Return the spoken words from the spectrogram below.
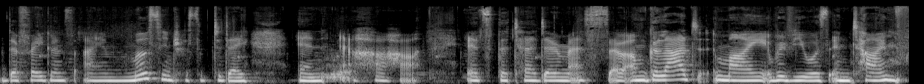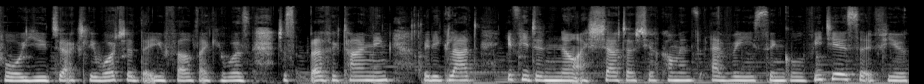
the fragrance I am most interested today in. Haha. It's the Terre So I'm glad my review was in time for you to actually watch it, that you felt like it was just perfect timing. Really glad. If you didn't know, I shout out your comments every single video. So if you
